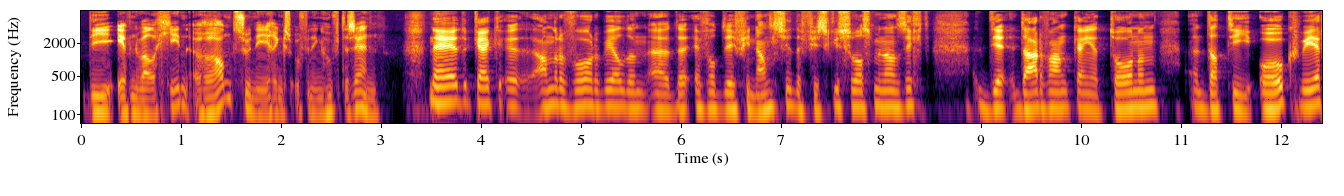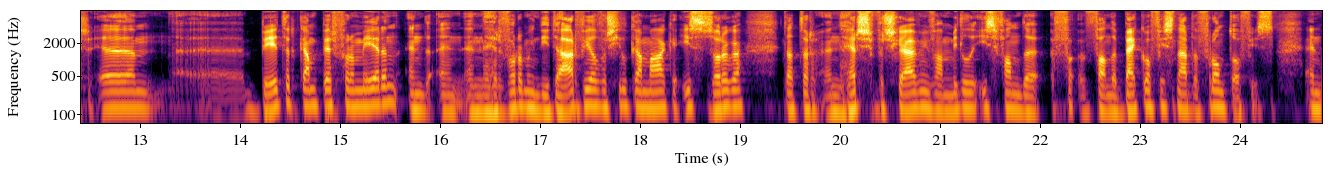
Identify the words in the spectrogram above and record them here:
die evenwel geen randsoneringsoefening hoeft te zijn. Nee, kijk, eh, andere voorbeelden, eh, de FOD Financiën, de fiscus zoals men dan zegt, daarvan kan je tonen eh, dat die ook weer ehm, beter kan performeren. En, en een hervorming die daar veel verschil kan maken, is zorgen dat er een hersenverschuiving van middelen is van de, van de back-office naar de front-office. En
